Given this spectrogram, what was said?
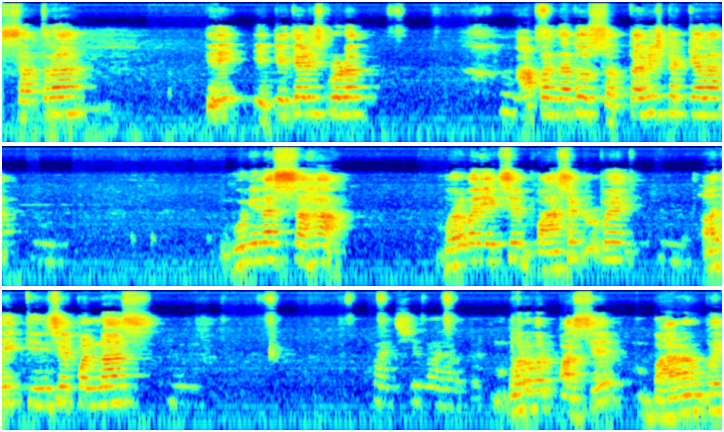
सतरा ते एक्केचाळीस प्रोडक्ट आपण जातो सत्तावीस टक्क्याला. गुणीला सहा. बरोबर एकशे बासष्ट रुपये. अधिक तीनशे पन्नास. बरोबर पाचशे बारा रुपये.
